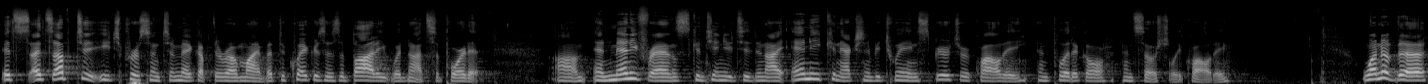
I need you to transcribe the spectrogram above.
it's, it's up to each person to make up their own mind, but the Quakers as a body would not support it. Um, and many friends continued to deny any connection between spiritual equality and political and social equality. One of the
